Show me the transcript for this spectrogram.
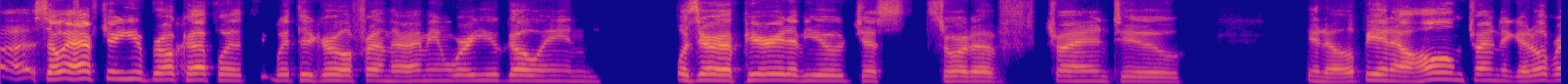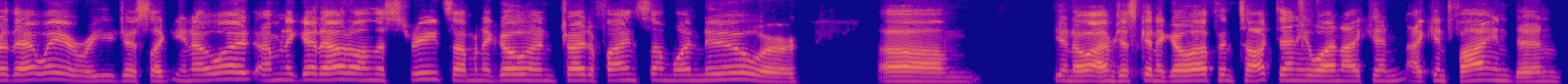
uh, so after you broke up with with your girlfriend there, I mean, were you going? Was there a period of you just sort of trying to, you know, being at home, trying to get over that way, or were you just like, you know what, I'm gonna get out on the streets, I'm gonna go and try to find someone new, or, um, you know, I'm just gonna go up and talk to anyone I can I can find and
